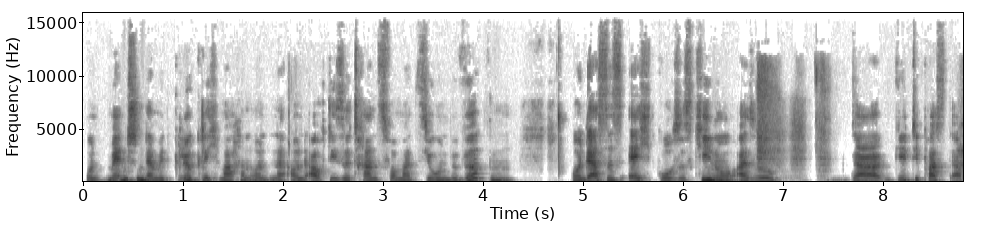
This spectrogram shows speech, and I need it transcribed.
und Menschen damit glücklich machen und, und auch diese Transformation bewirken. Und das ist echt großes Kino. Also da geht die Post ab.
